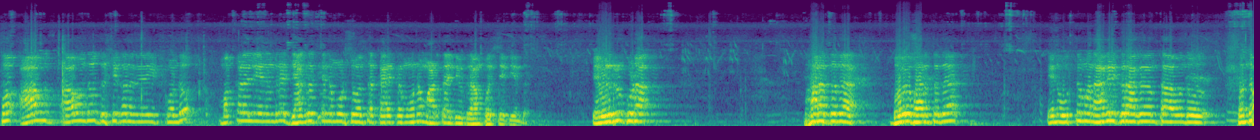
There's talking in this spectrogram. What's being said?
ಸೊ, ಆ ಆ ಒಂದು ದೃಷ್ಟಿಕೋನದಿಂದ ಇಟ್ಕೊಂಡು ಮಕ್ಕಳಲ್ಲಿ ಏನಂದ್ರೆ ಜಾಗೃತಿಯನ್ನು ಮೂಡಿಸುವಂತ ಕಾರ್ಯಕ್ರಮವನ್ನು ಮಾಡ್ತಾ ಇದ್ದೀವಿ ಗ್ರಾಮ ಪಂಚಾಯತಿಯಿಂದ. ಎಲ್ಲರೂ ಕೂಡ ಭಾರತದ, ಭವ್ಯ ಭಾರತದ ಏನು ಉತ್ತಮ ನಾಗರಿಕರಾಗಂತ ಒಂದು ಸಂದ-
